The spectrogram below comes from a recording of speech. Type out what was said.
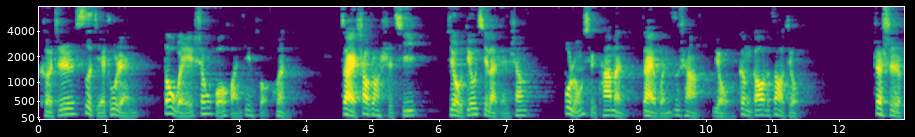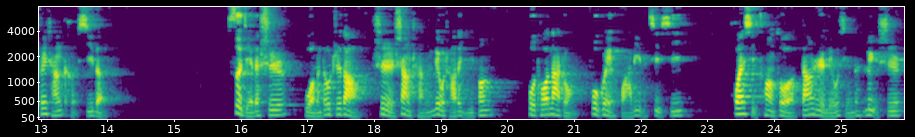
可知四杰诸人都为生活环境所困，在少壮时期就丢弃了人生，不容许他们在文字上有更高的造就，这是非常可惜的。四杰的诗，我们都知道是上承六朝的遗风，不脱那种富贵华丽的气息，欢喜创作当日流行的律诗。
